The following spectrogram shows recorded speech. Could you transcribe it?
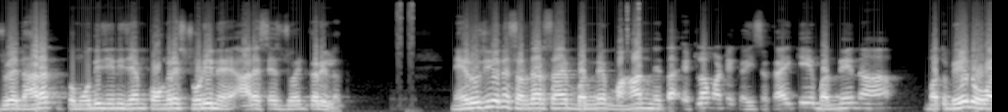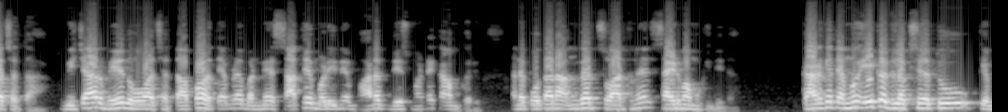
જો એ ધારત, તો મોદીજીની જેમ કોંગ્રેસ છોડીને આરએસએસ જોઈન કરી લત. નહેરુજી અને સરદાર સાહેબ બંને મહાન નેતા એટલા માટે કહી શકાય કે બંનેના મતભેદ હોવા છતાં વિચાર ભેદ હોવા છતાં પણ તેમણે બંને સાથે મળીને ભારત દેશ માટે કામ કર્યું અને પોતાના અંગત સ્વાર્થને સાઈડમાં મૂકી દીધા. કારણ કે તેમનું એક જ લક્ષ્ય હતું કે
